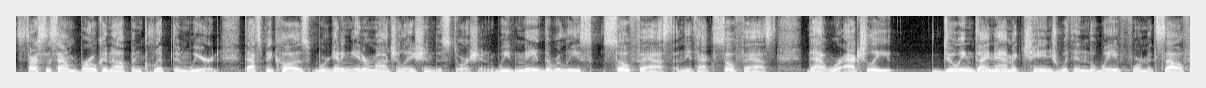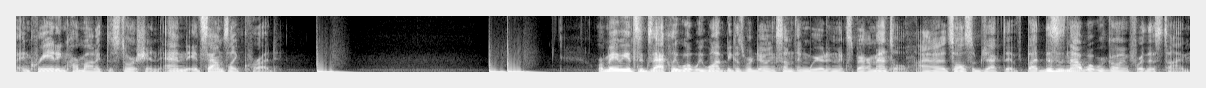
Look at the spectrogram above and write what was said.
Starts to sound broken up and clipped and weird. That's because we're getting intermodulation distortion. We've made the release so fast and the attack so fast that we're actually doing dynamic change within the waveform itself and creating harmonic distortion, and it sounds like crud. Or maybe it's exactly what we want because we're doing something weird and experimental. It's all subjective, but this is not what we're going for this time.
